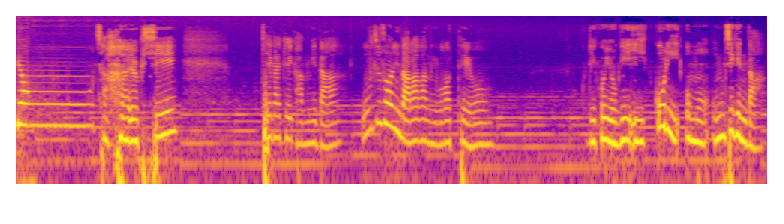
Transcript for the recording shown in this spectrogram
뿅. 자, 역시 제가 길 갑니다. 우주선이 날아가는 것 같아요. 그리고 여기 이 꼬리, 어머, 움직인다.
